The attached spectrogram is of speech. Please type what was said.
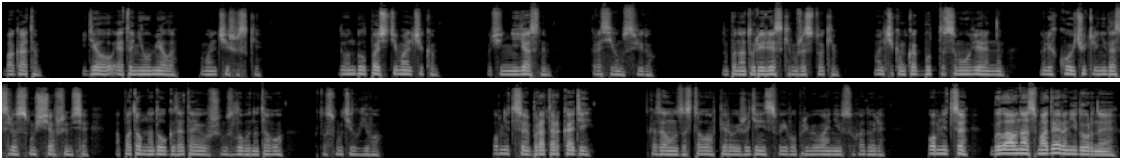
богатым, и делал это неумело, по-мальчишески. Да он был почти мальчиком, очень неясным, красивым с виду, но по натуре резким жестоким, мальчиком как будто самоуверенным, но легко и чуть ли не до слез смущавшимся, а потом надолго затаивавшим злобу на того, кто смутил его. «Помнится, брат Аркадий», — сказал он за столом в первый же день своего пребывания в Суходоле. «Помнится, была у нас Мадера недурная».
